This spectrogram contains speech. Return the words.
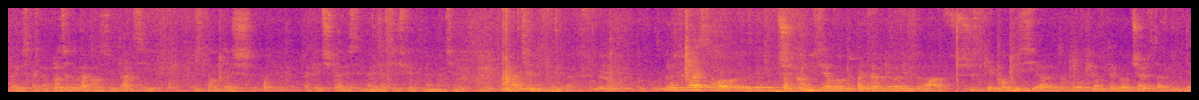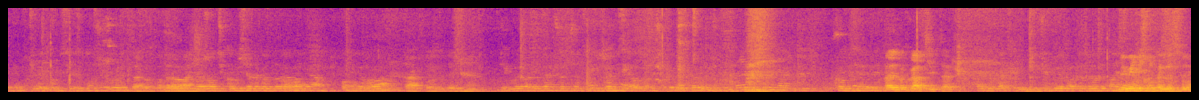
to jest taka procedura konsultacji i stąd też takie cztery sygnalizacje świetne macie, macie na karcie. Drodzy Państwo, y, przy komisjach, bo tutaj zawiniewać to na wszystkie komisje, ale to było 5 czerwca, więc nie wiem, które komisje zdążyły Zagospodarowanie. zaopiniować. Komisja zagospodarowania opiniowała. Tak, pozytywnie. Dziękuję bardzo Panie Przewodniczący i Komisja Ochrony Środowiska również. Komisja Edukacji też. Edukacji również. Dziękuję bardzo. Drodzy Państwo, My mieliśmy także swoją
